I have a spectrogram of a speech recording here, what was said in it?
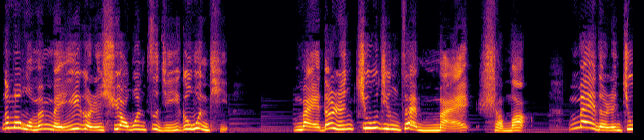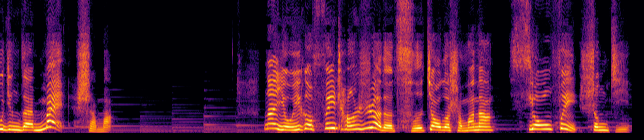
那么我们每一个人需要问自己一个问题：买的人究竟在买什么？卖的人究竟在卖什么？那有一个非常热的词叫做什么呢？消费升级，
